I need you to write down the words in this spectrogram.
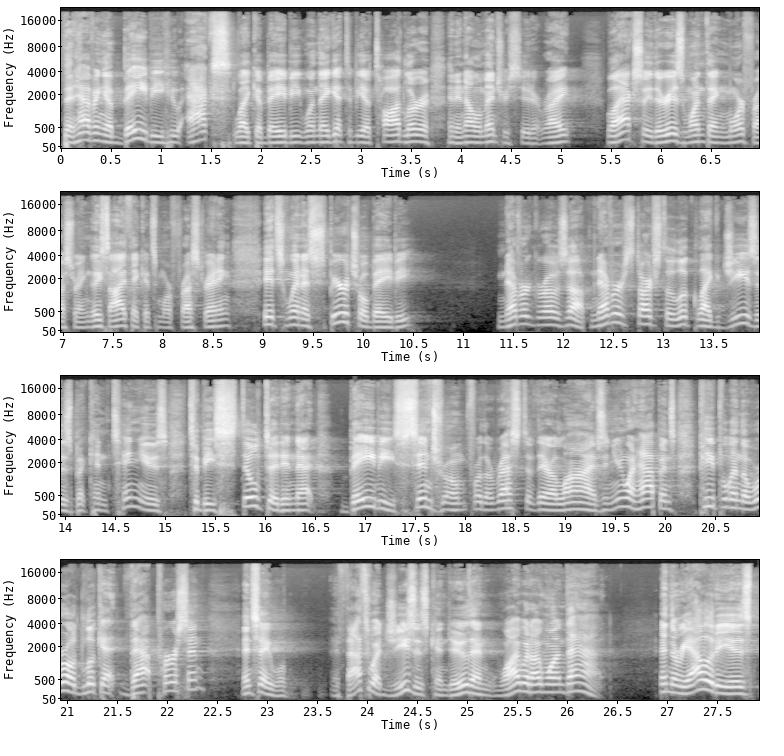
than having a baby who acts like a baby when they get to be a toddler and an elementary student, right? Well, actually, there is one thing more frustrating, at least I think it's more frustrating. It's when a spiritual baby never grows up, never starts to look like Jesus, but continues to be stilted in that baby syndrome for the rest of their lives. And you know what happens? People in the world look at that person and say, well, if that's what Jesus can do, then why would I want that? And the reality is,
